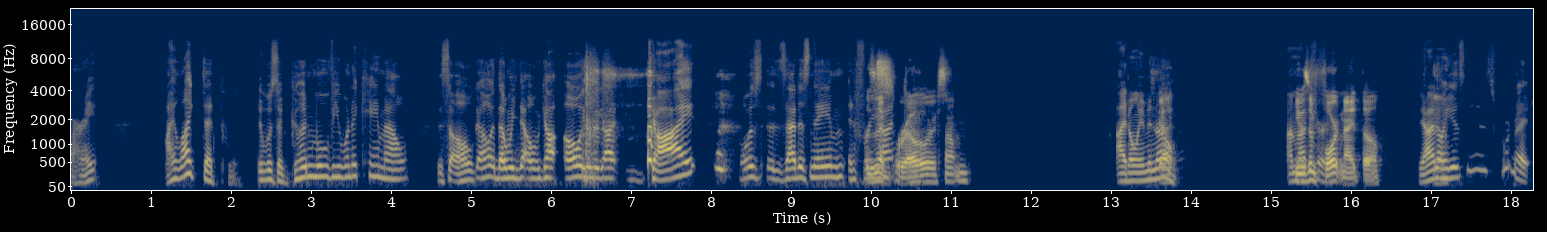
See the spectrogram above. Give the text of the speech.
All right, I like Deadpool. It was a good movie when it came out. It's oh, oh and then we oh, we got oh, and then we got Guy. What was is that his name in Free Wasn't Guy? it Bro or something? I don't even Guy? know. I'm he was not in. Fortnite though. Yeah, I know Yeah. he is. He is Fortnite.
